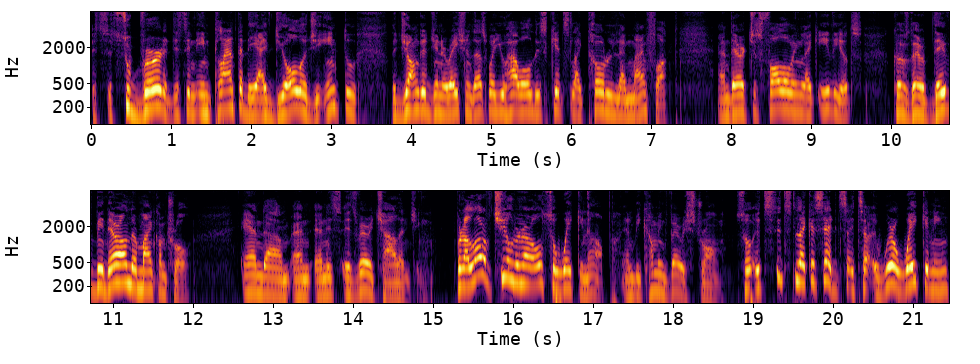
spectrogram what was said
it's, it's subverted, it's in, implanted the ideology into the younger generation. That's why you have all these kids like totally like mind fucked, and they're just following like idiots because they're they've been they're under mind control, and um, and and it's it's very challenging. But a lot of children are also waking up and becoming very strong. So it's it's like I said, it's it's a, we're awakening,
